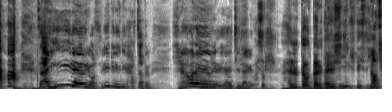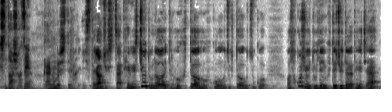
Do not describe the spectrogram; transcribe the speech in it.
За ийм аавар бас би тэгээ энийг харж чадав. Ямар аавар яаж ийна гэж. Бас л хариутай бол бариутай биш. энэ ихтэй ихтэй явж гисэн доошоо заяа. Ганган ба штэ. Ихтэй явж гисэн. За тэгэхээр ирчүүд өгнөө тэр хөхтөө хөхгүй өгзөгтөө өгзөггүй болохгүй шүү хэдүүлээ эмгтээчүүдэгээ тэгэж аа.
